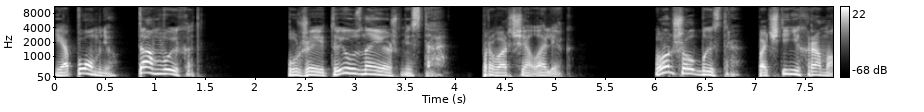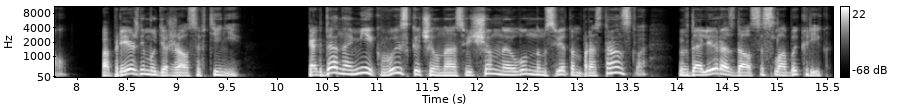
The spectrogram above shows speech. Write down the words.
"Я помню, там выход". "Уже и ты узнаешь места", проворчал Олег. Он шел быстро, почти не хромал, по-прежнему держался в тени. Когда на миг выскочил на освещенное лунным светом пространство, Вдали раздался слабый крик.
